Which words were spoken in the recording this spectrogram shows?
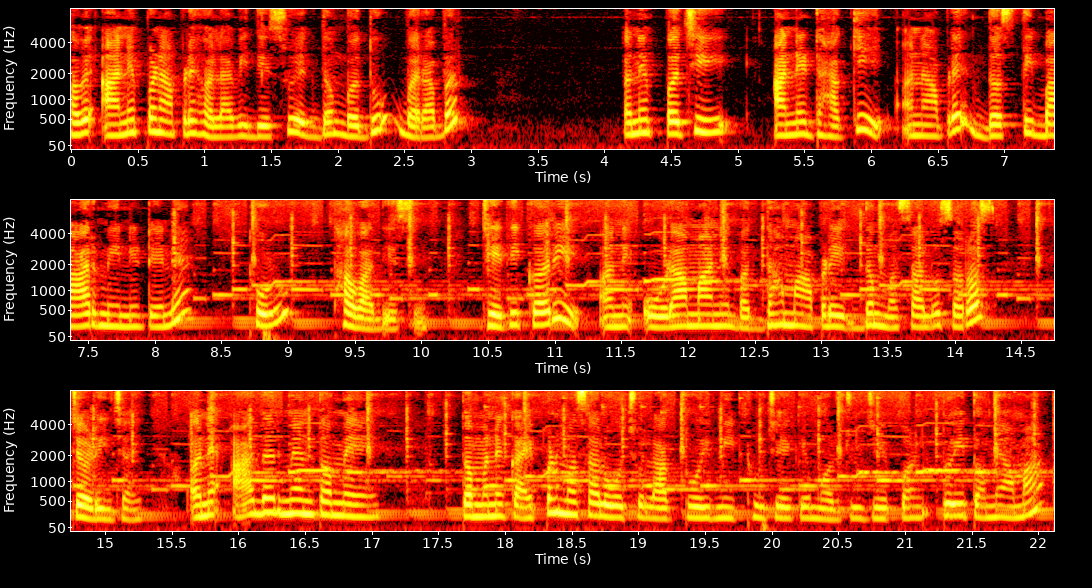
હવે આને પણ આપણે હલાવી દઈશું એકદમ બધું બરાબર. અને પછી આને ઢાંકી અને આપણે દસથી બાર મિનિટ એને થોડું થવા દઈશું. જેથી કરી અને ઓળામાં ને બધામાં આપણે એકદમ મસાલો સરસ ચડી જાય. અને આ દરમિયાન તમે, તમને કાંઈ પણ મસાલો ઓછો લાગતો હોય, મીઠું છે કે મરચું જે પણ, તો એ તમે આમાં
